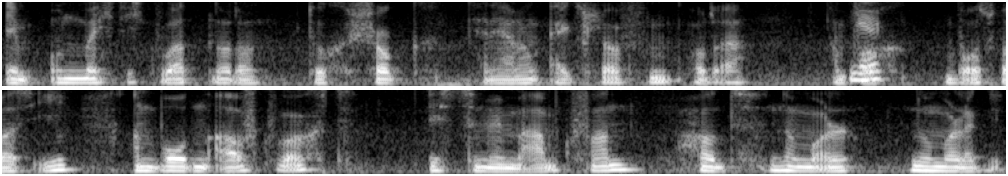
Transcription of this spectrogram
eben ohnmächtig geworden oder durch Schock, keine Ahnung, eingeschlafen oder einfach, Ja. was weiß ich, am Boden aufgewacht, ist zu meinem Arm gefahren, hat nochmal nochmal ein Ge-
